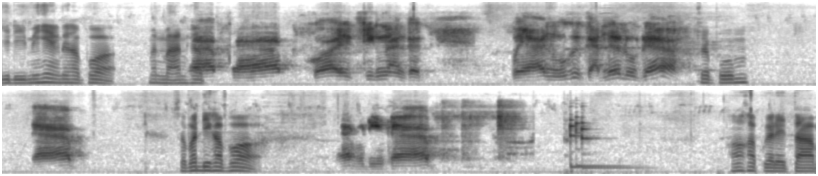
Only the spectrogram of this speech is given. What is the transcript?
ยินดีไม่แห้งเด้อครับพ่อมันหมานคครับ รับครับขอให้สิ่งนั้นก็ไปหาหนูคือกันเด้อลูกเด้อครับผม ครับสวัสดีครับพ่อครับสวัสดีครับอ๋อครับก็ได้ตาม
